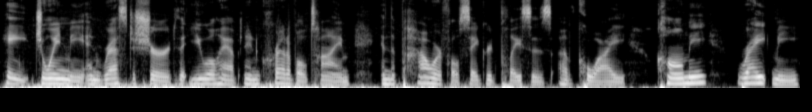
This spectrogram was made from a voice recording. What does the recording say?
Hey, join me and rest assured that you will have an incredible time in the powerful sacred places of Kauai. Call me, write me,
